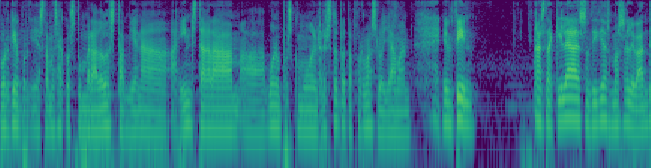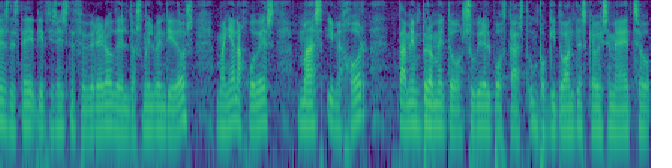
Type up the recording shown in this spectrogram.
¿Por qué? Porque ya estamos acostumbrados también a, Instagram, a, bueno, pues como el resto de plataformas lo llaman. En fin, hasta aquí las noticias más relevantes de este 16 de febrero del 2022. Mañana jueves, más y mejor. También prometo subir el podcast un poquito antes que hoy se me ha hecho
